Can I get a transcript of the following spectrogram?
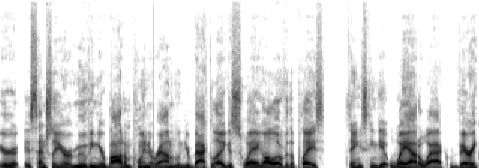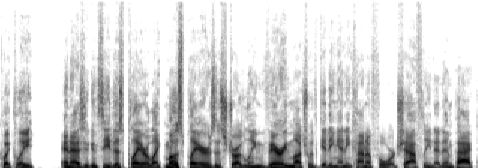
you're essentially you're moving your bottom point around. When your back leg is swaying all over the place, things can get way out of whack very quickly. And as you can see, this player, like most players, is struggling very much with getting any kind of forward shaft lean at impact.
